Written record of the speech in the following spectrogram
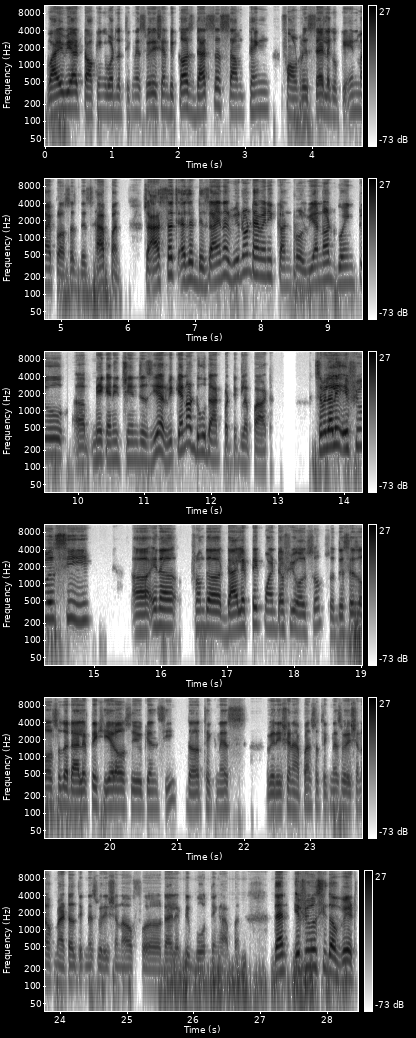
why we are talking about the thickness variation? Because that's a something foundry said like okay in my process this happened. So as such as a designer we don't have any control. We are not going to uh, make any changes here. We cannot do that particular part. Similarly if you will see uh, in a from the dielectric point of view also so this is also the dielectric here also you can see the thickness variation happens. So thickness variation of metal, thickness variation of uh, dielectric, both thing happen. Then if you will see the width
